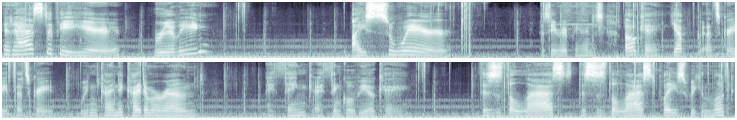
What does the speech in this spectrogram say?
It has to be here. Really? I swear. Is he right behind us? Okay, yep, that's great, that's great. We can kind of kite him around. I think, I think we'll be okay. This is the last, this is the last place we can look.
